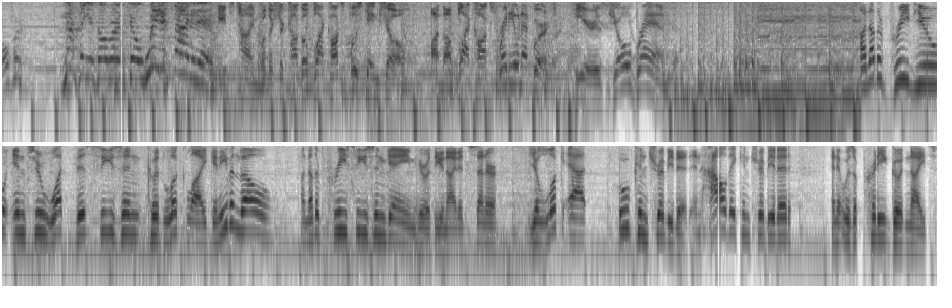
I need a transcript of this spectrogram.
Over? Nothing is over until we decide it is. It's time for the Chicago Blackhawks postgame show on the Blackhawks Radio Network. Here's Joe Brand. Another preview into what this season could look like. And even though another preseason game here at the United Center, you look at who contributed and how they contributed, and it was a pretty good night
